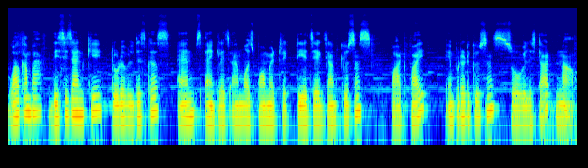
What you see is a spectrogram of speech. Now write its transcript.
Welcome back. This is NK. Today we'll discuss AIIMS NCLEX and Prometric DHA exam questions part 5 important questions. So we'll start now.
